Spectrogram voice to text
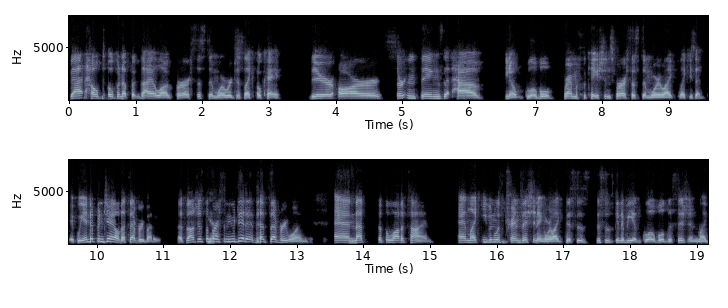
that helped open up the dialogue for our system where we're just like okay there are certain things that have you know global ramifications for our system where like like you said if we end up in jail that's everybody. That's not just the yeah. person who did it that's everyone. And yeah. that's that's a lot of time. And like even with transitioning we're like this is this is going to be a global decision. Like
